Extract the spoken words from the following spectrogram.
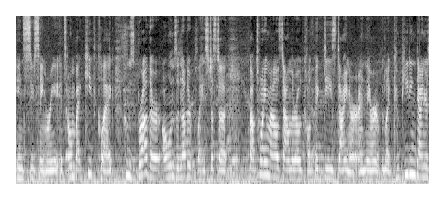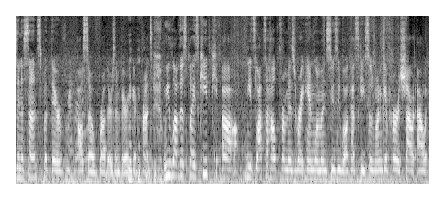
in Sault Ste. Marie. It's owned by Keith Clegg, whose brother owns another place just a, about 20 miles down the road called Big D's Diner. And they're like competing diners in a sense, but they're also brothers and very good friends. We love this place. Keith uh, needs lots of help from his right hand woman, Susie Walkowski, so we want to give her a shout out.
